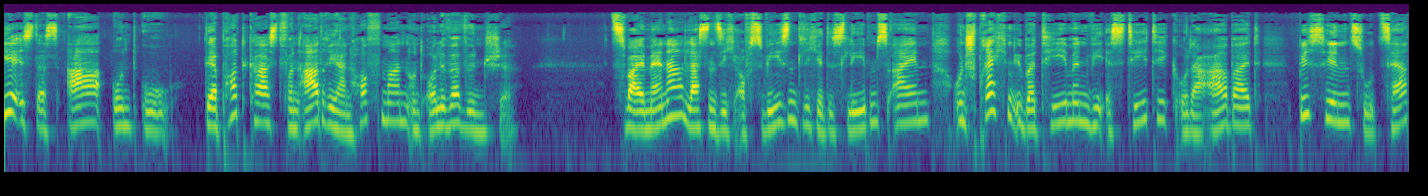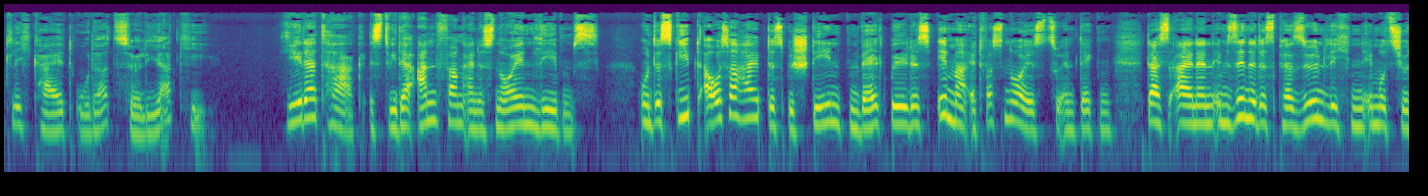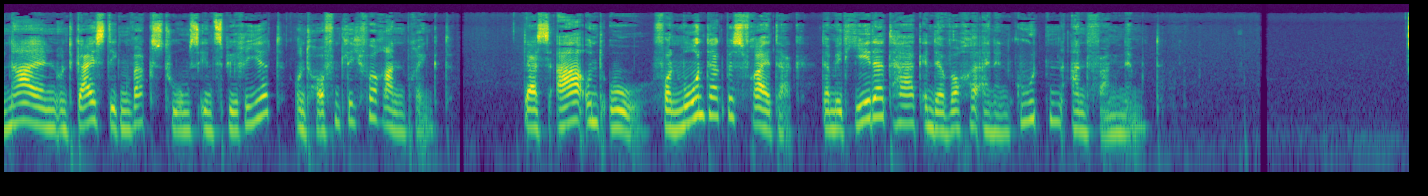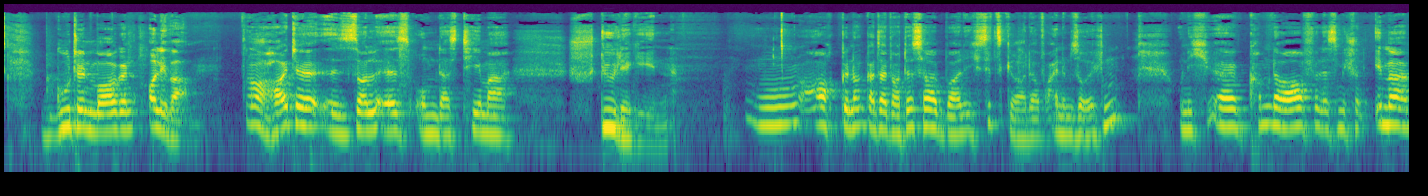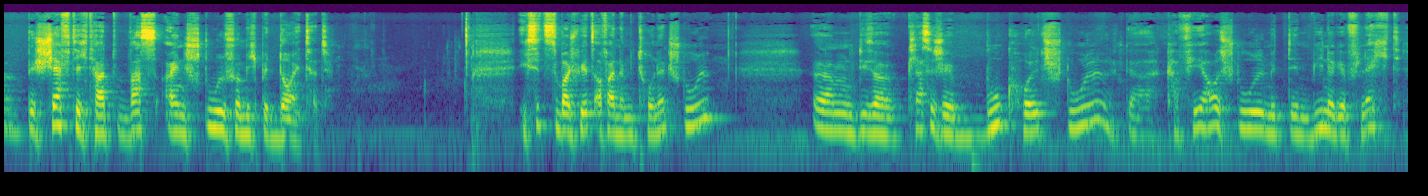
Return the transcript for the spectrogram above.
Hier ist das A und O, der Podcast von Adrian Hoffmann und Oliver Wünsche. Zwei Männer lassen sich aufs Wesentliche des Lebens ein und sprechen über Themen wie Ästhetik oder Arbeit bis hin zu Zärtlichkeit oder Zöliakie. Jeder Tag ist wie der Anfang eines neuen Lebens, und es gibt außerhalb des bestehenden Weltbildes immer etwas Neues zu entdecken, das einen im Sinne des persönlichen, emotionalen und geistigen Wachstums inspiriert und hoffentlich voranbringt. Das A und O von Montag bis Freitag, damit jeder Tag in der Woche einen guten Anfang nimmt. Guten Morgen, Oliver. Oh, heute soll es um das Thema Stühle gehen. Auch genau, ganz einfach deshalb, weil ich sitze gerade auf einem solchen und ich äh, komme darauf, weil es mich schon immer beschäftigt hat, was ein Stuhl für mich bedeutet. Ich sitze zum Beispiel jetzt auf einem Tonetstuhl. Ähm, dieser klassische Bugholzstuhl, der Kaffeehausstuhl mit dem Wiener Geflecht,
